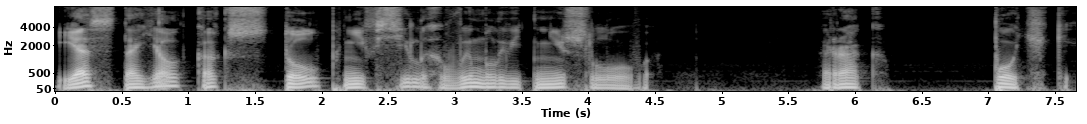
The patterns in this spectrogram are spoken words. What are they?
Я стоял как столб, не в силах вымолвить ни слова. Рак почки.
